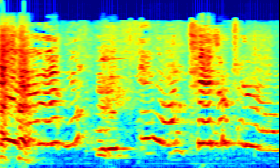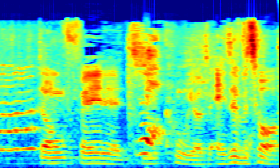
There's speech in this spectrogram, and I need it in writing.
东非的鸡裤有时，哎，这不错。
